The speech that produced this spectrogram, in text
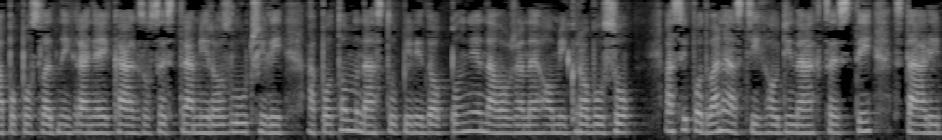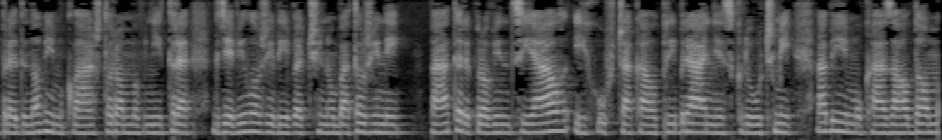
a po posledných raňajkách so sestrami rozlúčili a potom nastúpili do plne naloženého mikrobusu. Asi po 12 hodinách cesty stáli pred novým kláštorom v Nitre, kde vyložili väčšinu batožiny. Páter provinciál ich už čakal pri bráne s kľúčmi, aby im ukázal dom.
